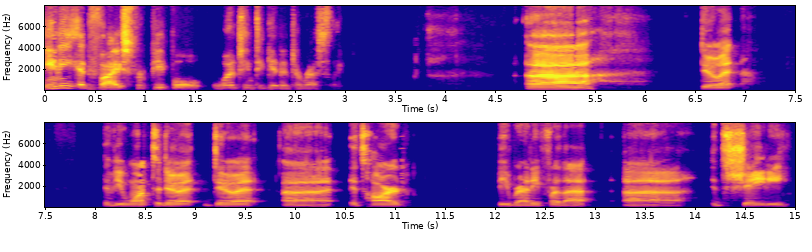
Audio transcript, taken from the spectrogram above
any advice for people wanting to get into wrestling? Uh, do it. If you want to do it, do it. Uh, it's hard. Be ready for that. Uh, it's shady.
